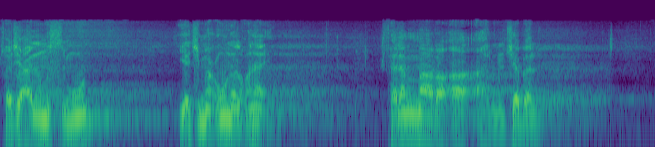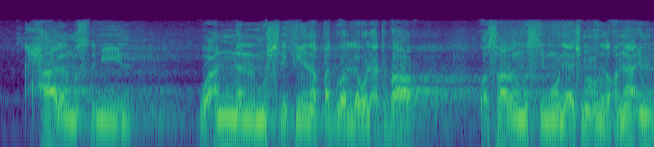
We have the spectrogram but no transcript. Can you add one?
فجعل المسلمون يجمعون الغنائم. فلما رأى أهل الجبل حال المسلمين وأن المشركين قد ولوا الأدبار وصار المسلمون يجمعون الغنائم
